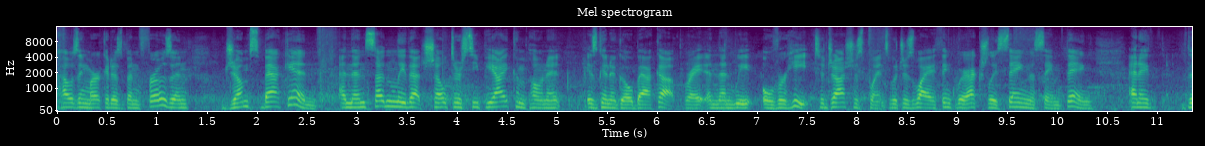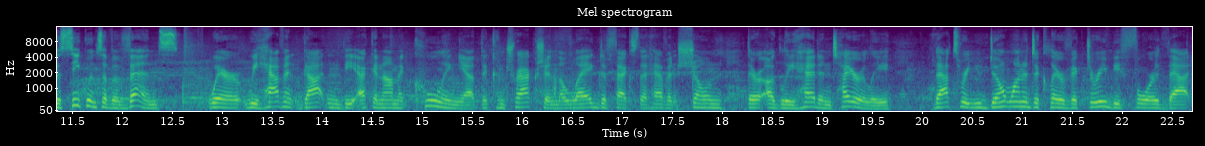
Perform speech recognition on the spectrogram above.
housing market has been frozen jumps back in. And then suddenly that shelter CPI component is going to go back up, right? And then we overheat, to Josh's points, which is why I think we're actually saying the same thing. And I, the sequence of events where we haven't gotten the economic cooling yet, the contraction, the lagged effects that haven't shown their ugly head entirely, that's where you don't want to declare victory before that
